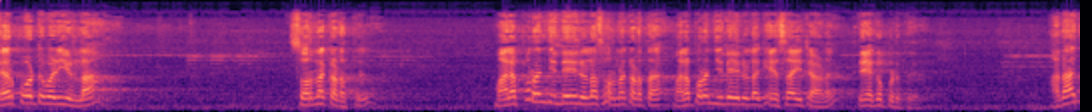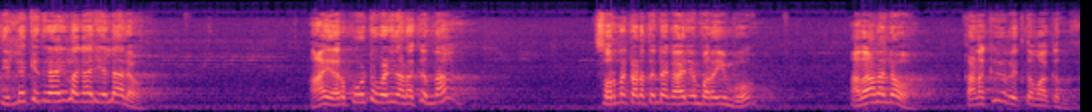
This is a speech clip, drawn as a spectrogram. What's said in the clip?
എയർപോർട്ട് വഴിയുള്ള സ്വർണക്കടത്ത് മലപ്പുറം ജില്ലയിലുള്ള സ്വർണക്കടത്ത് മലപ്പുറം ജില്ലയിലുള്ള കേസായിട്ടാണ് രേഖപ്പെടുത്തുക അത് ആ ജില്ലക്കെതിരായുള്ള കാര്യമല്ലല്ലോ. ആ എയർപോർട്ട് വഴി നടക്കുന്ന സ്വർണക്കടത്തിന്റെ കാര്യം പറയുമ്പോൾ അതാണല്ലോ കണക്കുകൾ വ്യക്തമാക്കുന്നത്.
